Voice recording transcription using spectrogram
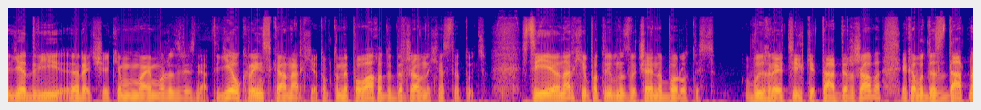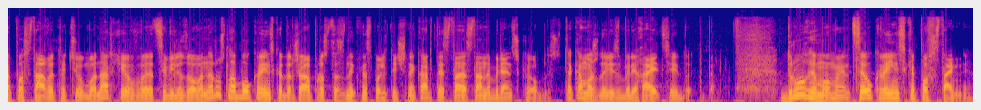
є дві речі, які ми маємо розрізняти. Є українська анархія, тобто неповага до державних інституцій. З цією анархією потрібно звичайно боротися. Виграє тільки та держава, яка буде здатна поставити цю монархію в цивілізоване русло, або українська держава просто зникне з політичної карти і стане Брянською областю. Така можливість зберігається і дотепер. Другий момент це українське повстання.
